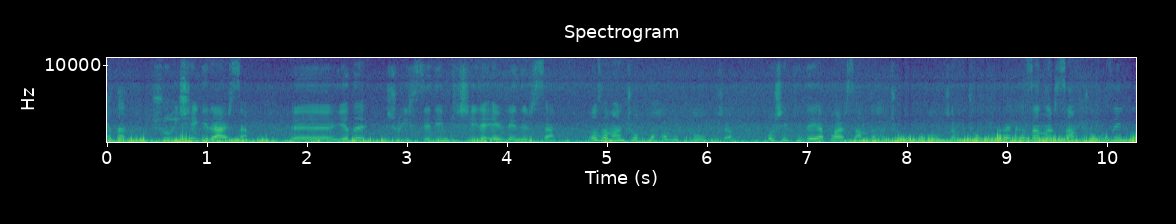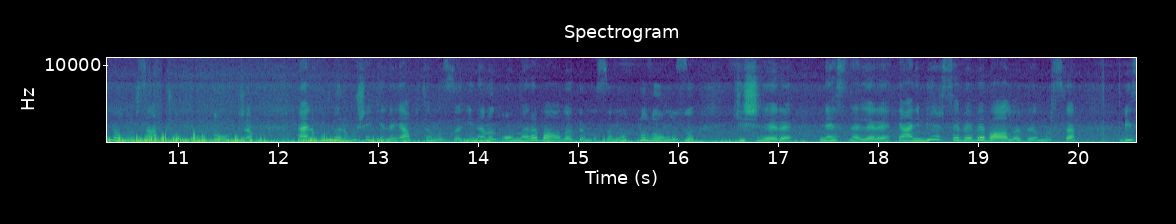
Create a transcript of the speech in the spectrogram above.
Ya da şu işe girersem e, ya da şu istediğim kişiyle evlenirsem o zaman çok daha mutlu olacağım. O şekilde yaparsam daha çok mutlu olacağım. Çok para kazanırsam, çok zengin olursam çok mutlu olacağım. Yani bunları bu şekilde yaptığımızda inanın onlara bağladığımızda mutluluğumuzu kişilere, nesnelere yani bir sebebe bağladığımızda biz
